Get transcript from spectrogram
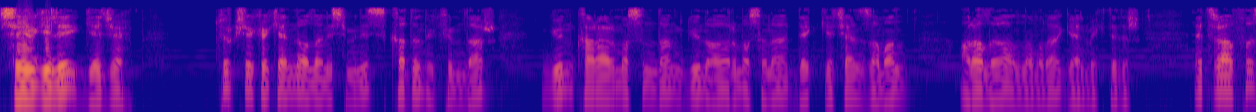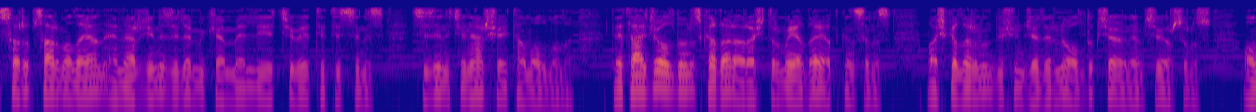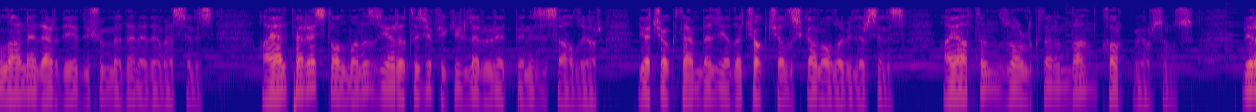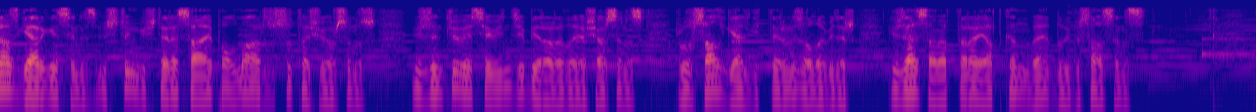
Sevgili Gece Türkçe kökenli olan isminiz kadın hükümdar, gün kararmasından gün ağarmasına dek geçen zaman aralığı anlamına gelmektedir. Etrafı sarıp sarmalayan enerjiniz ile mükemmelliyetçi ve titizsiniz. Sizin için her şey tam olmalı. Detaycı olduğunuz kadar araştırmaya da yatkınsınız. Başkalarının düşüncelerini oldukça önemsiyorsunuz. Onlar ne der diye düşünmeden edemezsiniz. Hayalperest olmanız yaratıcı fikirler üretmenizi sağlıyor. Ya çok tembel ya da çok çalışkan olabilirsiniz. Hayatın zorluklarından korkmuyorsunuz. Biraz gerginsiniz, üstün güçlere sahip olma arzusu taşıyorsunuz. Üzüntü ve sevinci bir arada yaşarsınız. Ruhsal gelgitleriniz olabilir. Güzel sanatlara yatkın ve duygusalsınız.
